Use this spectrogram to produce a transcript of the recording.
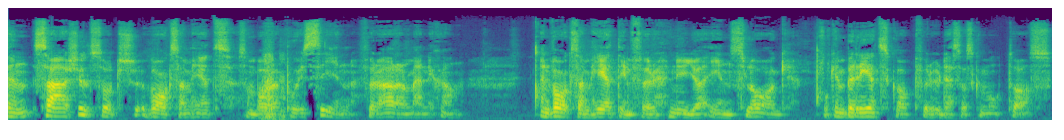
en särskild sorts vaksamhet som bara poesin förärar människan. En vaksamhet inför nya inslag och en beredskap för hur dessa ska mottas.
